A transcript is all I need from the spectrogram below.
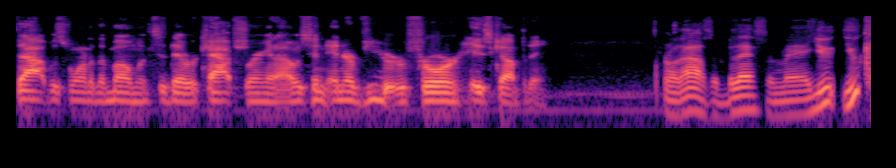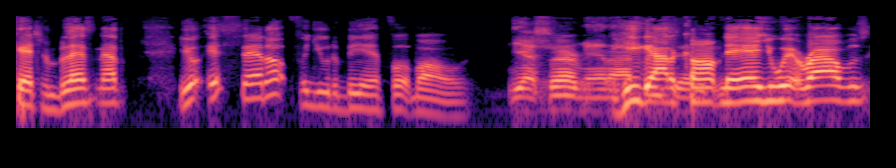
that was one of the moments that they were capturing, and I was an interviewer for his company. Oh, that was a blessing, man. You you catching blessing now. You it's set up for you to be in football. Yes, sir, man. I he got a appreciate it. company and you with rivals.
